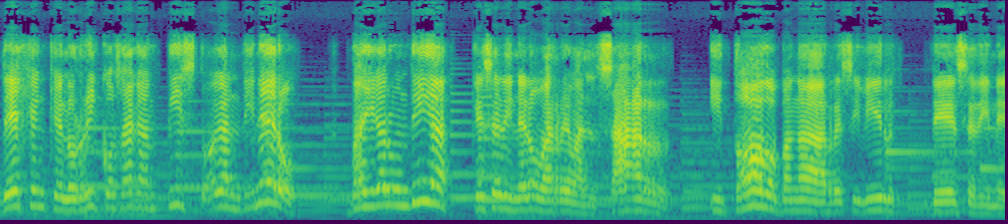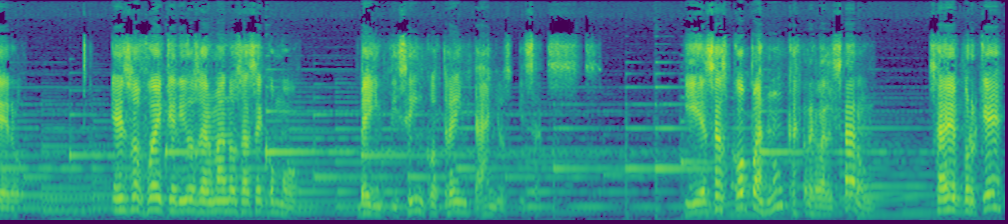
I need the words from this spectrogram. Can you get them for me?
dejen que los ricos hagan pisto, hagan dinero. Va a llegar un día que ese dinero va a rebalsar y todos van a recibir de ese dinero. Eso fue, queridos hermanos, hace como 25, 30 años quizás. Y esas copas nunca rebalsaron. ¿Sabe por qué?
